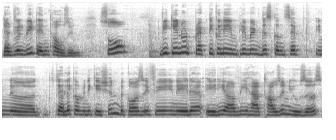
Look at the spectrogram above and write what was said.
that will be 10,000. So, we cannot practically implement this concept in uh, telecommunication because if we in area area we have 1000 users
